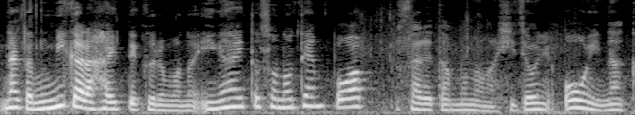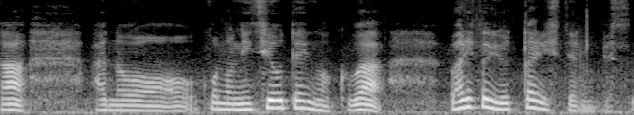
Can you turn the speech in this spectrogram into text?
うなんか耳から入ってくるもの意外とそのテンポアップされたものが非常に多い中あのこの日曜天国は割とゆったりしてるんです。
